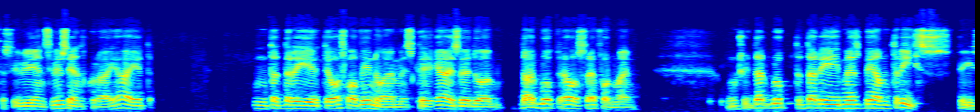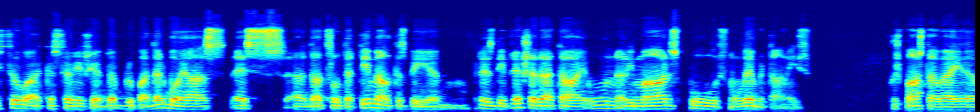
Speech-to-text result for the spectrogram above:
tas ir viens virziens, kurā jāiet. Un tad arī Oslo vienojāmies, ka jāizveido darba grupa LS reformai. Un šī darba grupa, tad arī mēs bijām trīs, trīs cilvēki, kas arī šajā darba grupā darbojās. Es, Dārts Luters Timēl, kas bija prezidija priekšsēdētāja, un arī Māris Pūlis no Lielbritānijas, kurš pārstāvēja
